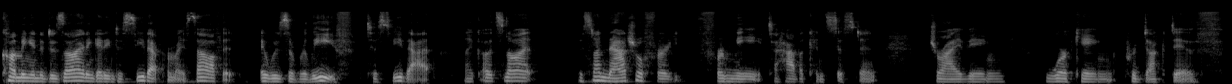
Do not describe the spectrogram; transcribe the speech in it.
coming into design and getting to see that for myself, it it was a relief to see that. Like oh it's not it's not natural for for me to have a consistent driving working productive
